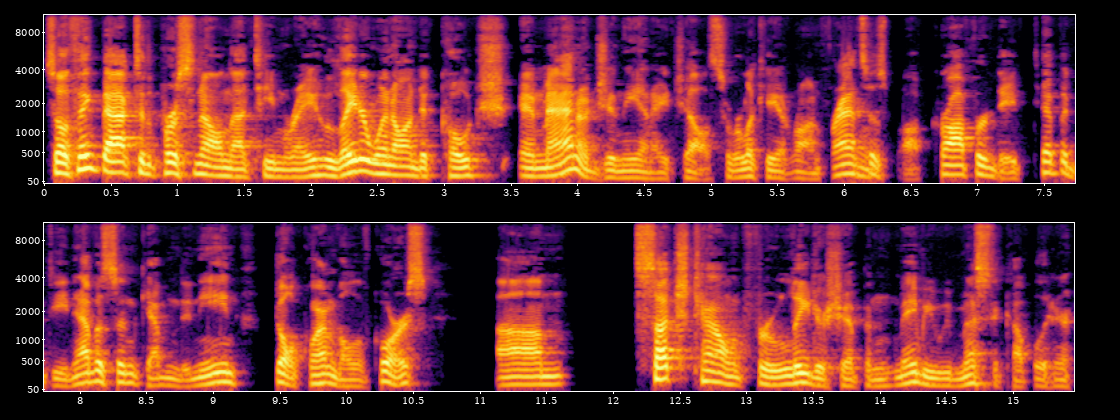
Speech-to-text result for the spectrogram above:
So think back to the personnel on that team, Ray, who later went on to coach and manage in the NHL. So we're looking at Ron Francis, hmm. Bob Crawford, Dave Tippett, Dean Evason, Kevin Dineen, Joel Quenneville, of course. Um, such talent for leadership, and maybe we missed a couple here.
